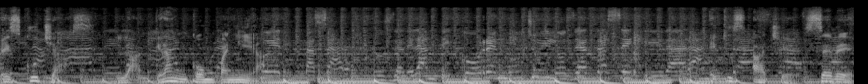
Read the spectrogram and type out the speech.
Escuchas la gran compañía pasar. Los de adelante corren mucho y los de atrás se quedarán. XHCB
